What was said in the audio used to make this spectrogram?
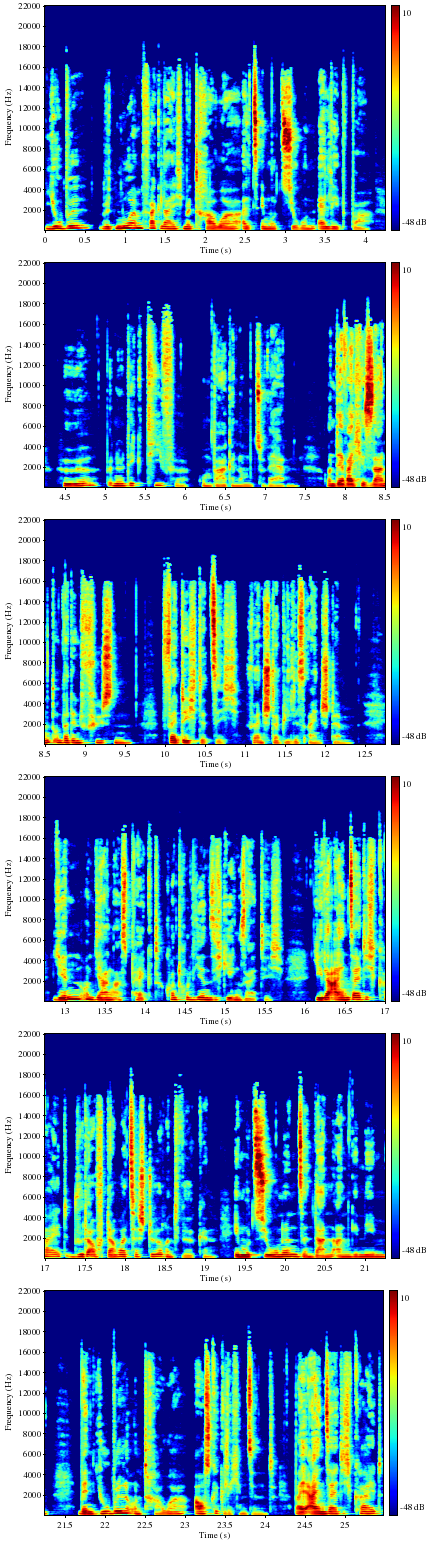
Jubel wird nur im Vergleich mit Trauer als Emotion erlebbar. Höhe benötigt Tiefe, um wahrgenommen zu werden. Und der weiche Sand unter den Füßen verdichtet sich für ein stabiles Einstemmen. Yin- und Yang-Aspekt kontrollieren sich gegenseitig. Jede Einseitigkeit würde auf Dauer zerstörend wirken. Emotionen sind dann angenehm, wenn Jubel und Trauer ausgeglichen sind. Bei Einseitigkeit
